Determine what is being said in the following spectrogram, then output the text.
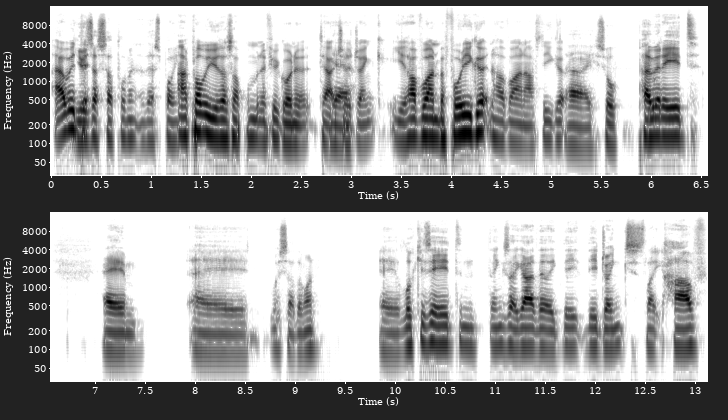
I would. use a supplement at this point? I'd probably use a supplement if you're going to, to actually Yeah. drink. You have one before you go and have one after you go. Aye. So Powerade, um, uh, what's the other one? Uh, Lucozade and things like that. They like they, they drinks like have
